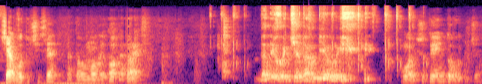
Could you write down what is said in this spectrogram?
Сейчас выключу свет, а то много тока тратить. Да ты хоть что там делай. Ой, что-то я не то выключил.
